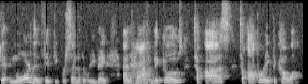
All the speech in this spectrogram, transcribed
get more than 50% of the rebate and half of it goes to us to operate the co-op.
